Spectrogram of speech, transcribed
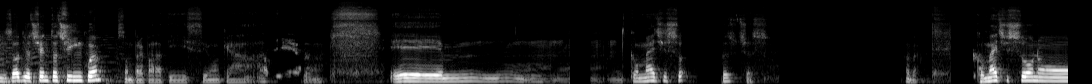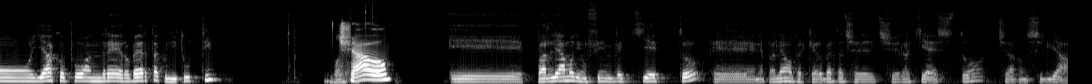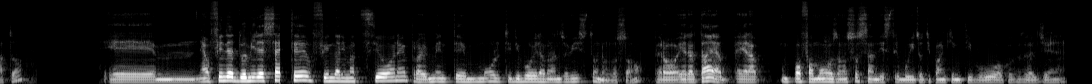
Episodio 105. Sono preparatissimo, cazzo. E mm, con me ci sono. Cosa è successo? Vabbè. Con me ci sono Jacopo, Andrea e Roberta, quindi tutti. Ciao. E parliamo di un film vecchietto. E ne parliamo perché Roberta ce, ce l'ha chiesto, ce l'ha consigliato. E, mm, è un film del 2007, un film d'animazione, probabilmente molti di voi l'avranno già visto, non lo so, però in realtà era, era un po' famoso, non so se hanno distribuito tipo anche in tv o qualcosa del genere.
